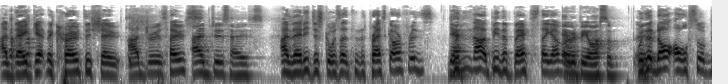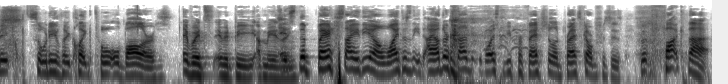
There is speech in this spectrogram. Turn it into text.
and then get the crowd to shout Andrew's house, Andrew's house. And then he just goes into the press conference? Yeah. Wouldn't that be the best thing ever? It would be awesome. Would it not also make Sony look like total ballers? It would. It would be amazing. It's the best idea. Why doesn't he? I understand that he wants to be professional in press conferences, but fuck that.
